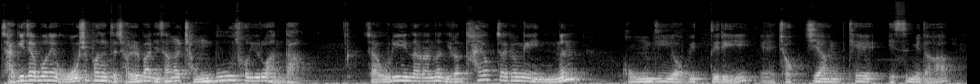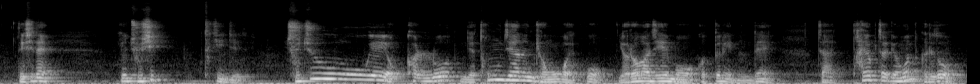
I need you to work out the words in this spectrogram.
자기 자본의 50% 절반 이상을 정부 소유로 한다. 자, 우리나라는 이런 타협작용에 있는 공기업들이 예, 적지 않게 있습니다. 대신에 주식 특히 이제 주주의 역할로 이제 통제하는 경우가 있고 여러 가지의 뭐 것들이 있는데 자 타협 작용은 그래도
